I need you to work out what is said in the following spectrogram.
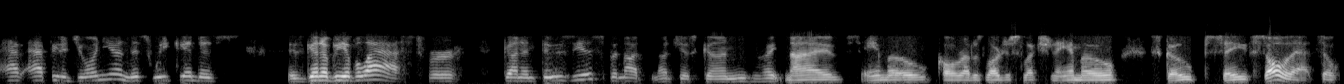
ha- happy to join you, and this weekend is is going to be a blast for gun enthusiasts, but not not just gun, right? Knives, ammo, Colorado's largest selection of ammo, scopes, safes, all of that. So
